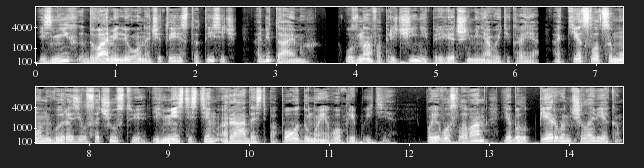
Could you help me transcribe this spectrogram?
из них 2 миллиона 400 тысяч обитаемых. Узнав о причине, приведшей меня в эти края, отец Лацимон выразил сочувствие и вместе с тем радость по поводу моего прибытия. По его словам, я был первым человеком,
